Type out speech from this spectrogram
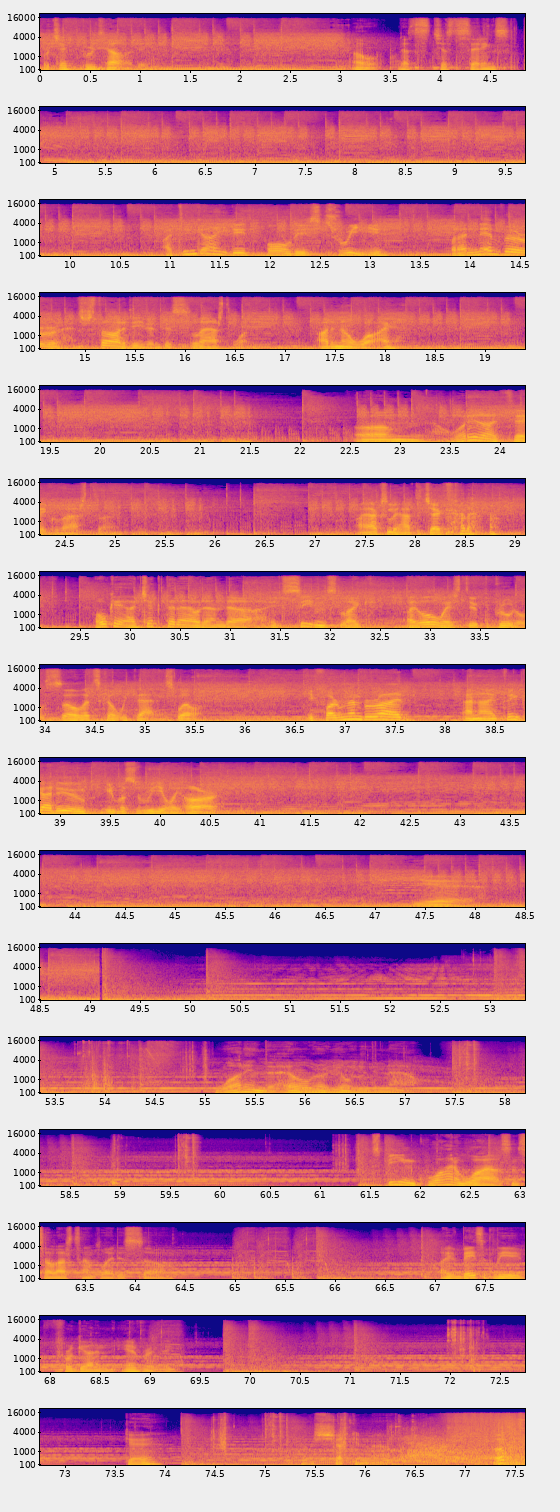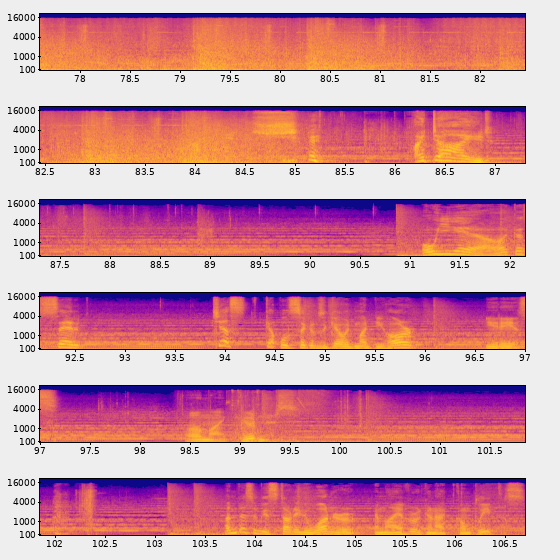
Project Brutality. Oh, that's just settings. I think I did all these three, but I never started even this last one. I don't know why. Um, what did I take last time? I actually have to check that out. Okay, I checked that out and uh, it seems like I always took the brutal, so let's go with that as well. If I remember right, and I think I do, it was really hard. Yeah. What in the hell are you doing to do been quite a while since I last time played this, so... I've basically forgotten everything. Okay. I have a shotgun now. Oh! Shit! I died! Oh yeah, like I said just a couple seconds ago it might be hard. It is. Oh my goodness. I'm basically starting to wonder, am I ever gonna complete this?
